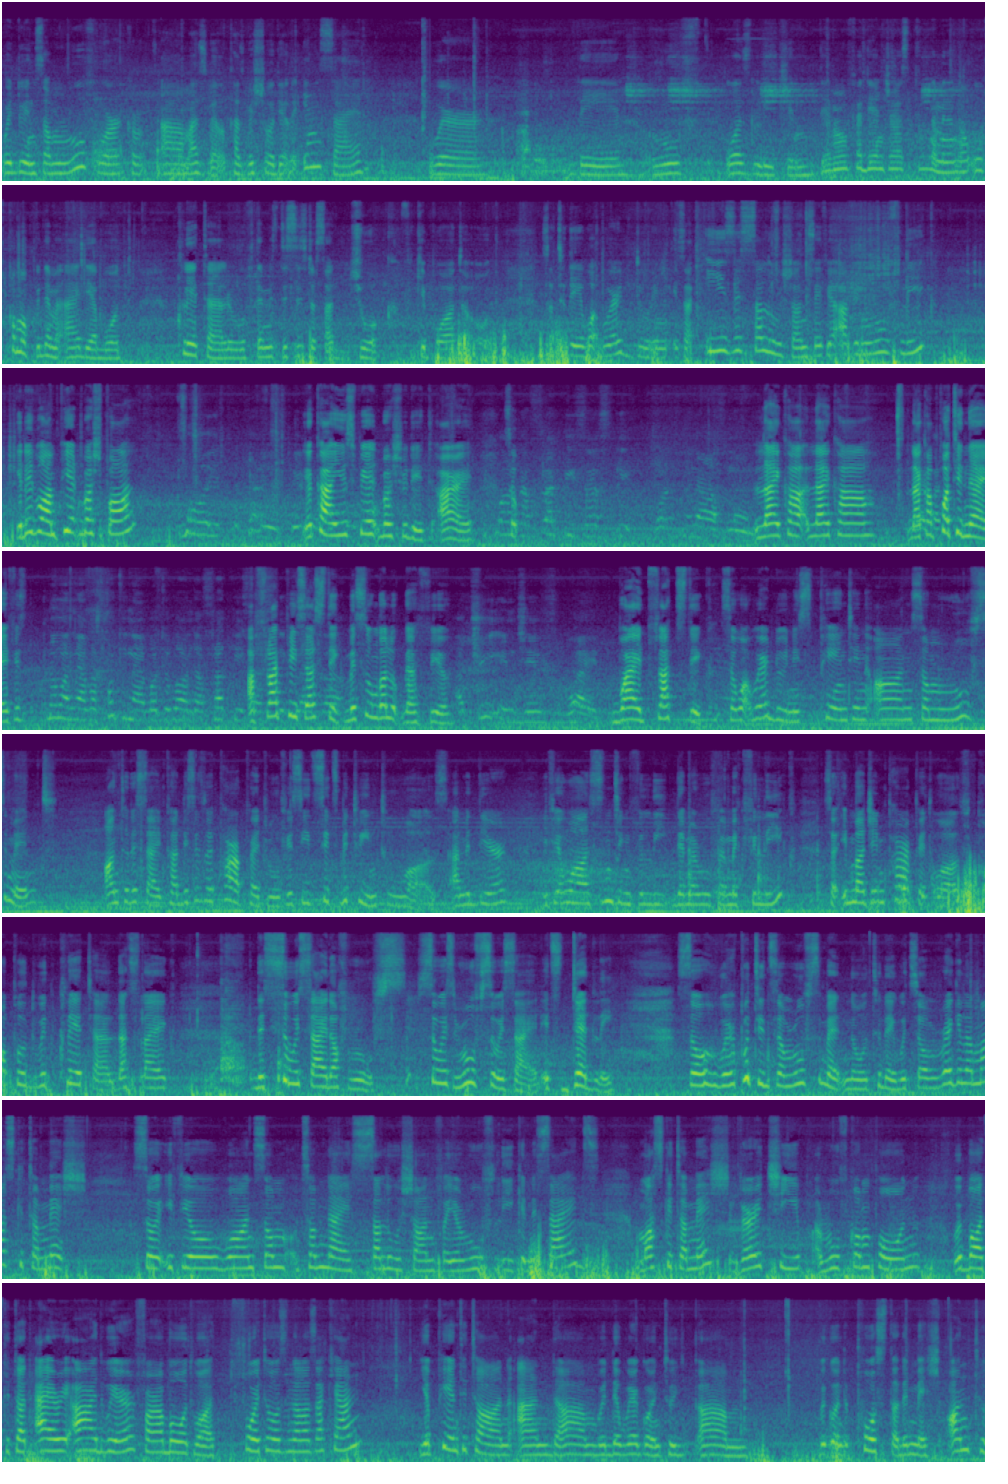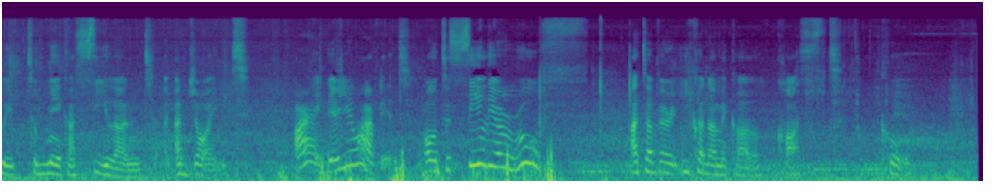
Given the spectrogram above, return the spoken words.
we're doing some roof work um, as well because we showed you the inside where the roof was leaking. They know for dangerous thing. I mean, we'll come up with them an idea about clay tile roof. Them, this is just a joke to keep water out. So today what we're doing is an easy solution. So if you're having a roof leak, you did one paintbrush, Paul? No, you can't use paintbrush. You can't use paintbrush with it. Alright. So like a like a like a putty knife. It's no man, I have a putty knife, but you want a flat piece a of flat piece of stick. Me soon go look that for you. a three inches wide. Wide flat stick. So what we're doing is painting on some roof cement onto the side because this is a parapet roof. You see it sits between two walls. And with there, if you want something to leak, then a roof will make for leak. So imagine parapet walls coupled with clay tile. That's like the suicide of roofs. So it's roof suicide. It's deadly. So we're putting some roof cement now today with some regular mosquito mesh. So if you want some some nice solution for your roof leak in the sides, mosquito mesh, very cheap, roof compound. We bought it at Irie Hardware for about what, four thousand dollars a can. You paint it on and um, we're going to um, we're going to poster the mesh onto it to make a sealant, a joint. Alright, there you have it. How to seal your roof at a very economical cost. Cool.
